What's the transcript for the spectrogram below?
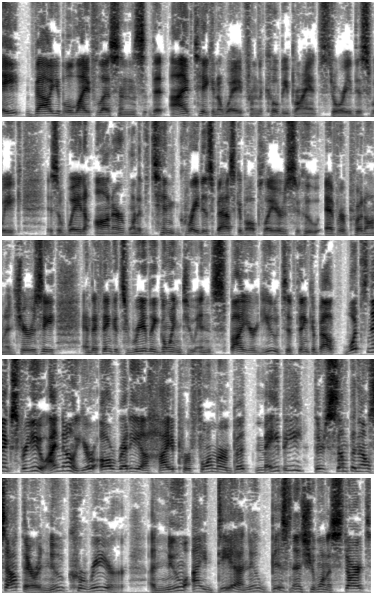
eight valuable life lessons that I've taken away from the Kobe Bryant story this week as a way to honor one of the 10 greatest basketball players who ever put on a jersey. And I think it's really going to inspire you to think about what's next for you. I know you're already a high performer, but maybe there's something else out there, a new career, a new idea, a new business you want to start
